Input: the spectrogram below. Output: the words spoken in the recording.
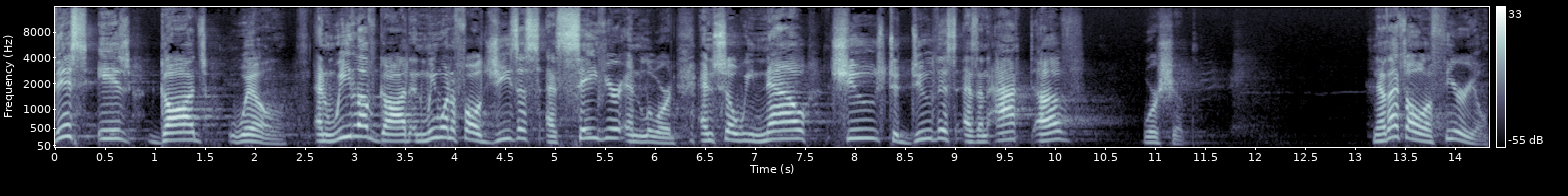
this is God's will and we love God and we want to follow Jesus as Savior and Lord. And so we now choose to do this as an act of worship. Now that's all ethereal.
